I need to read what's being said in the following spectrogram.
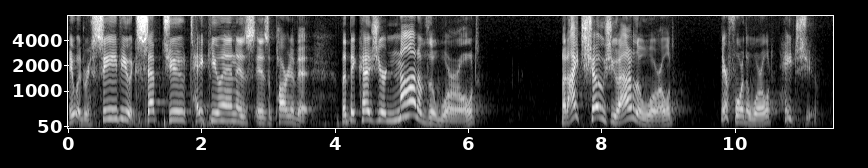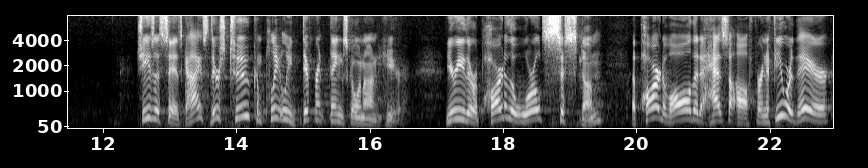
It would receive you, accept you, take you in as, as a part of it. But because you're not of the world, but I chose you out of the world, therefore the world hates you. Jesus says, guys, there's two completely different things going on here. You're either a part of the world system, a part of all that it has to offer, and if you were there,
